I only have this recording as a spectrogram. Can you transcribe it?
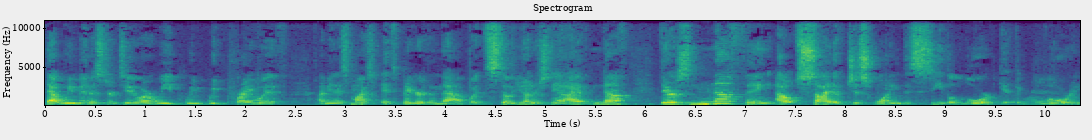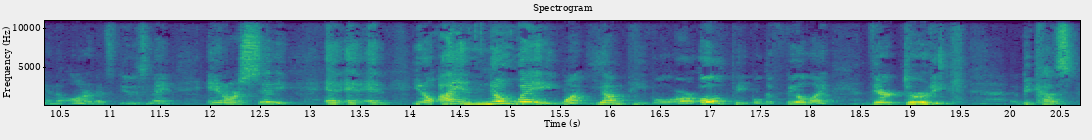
that we minister to or we, we, we pray with. I mean, it's much, it's bigger than that, but still, you understand, I have nothing, there's nothing outside of just wanting to see the Lord get the glory and the honor that's due His name in our city. And, and, and, you know, I in no way want young people or old people to feel like they're dirty because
